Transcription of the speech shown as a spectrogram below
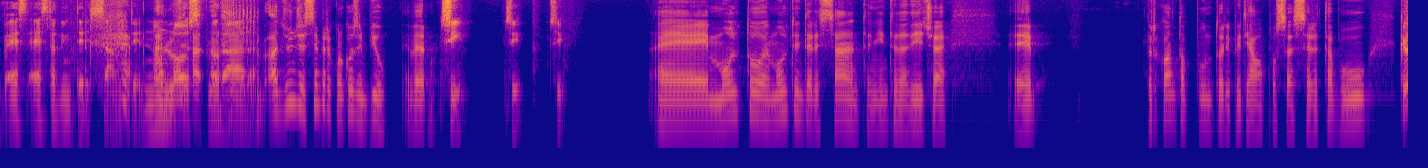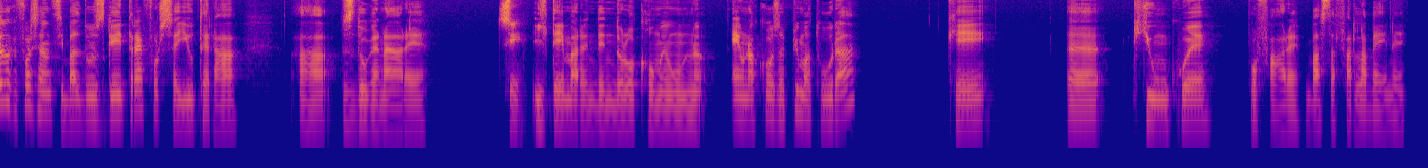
è, è stato interessante. Non Aggi- l'ho esplorata aggiunge sempre qualcosa in più è vero? Sì sì sì. È molto, è molto interessante niente da dire cioè eh, per quanto appunto ripetiamo possa essere tabù credo che forse anzi Baldur's Gate 3 forse aiuterà a sdoganare sì. il tema rendendolo come un... è una cosa più matura che eh, chiunque può fare, basta farla bene,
